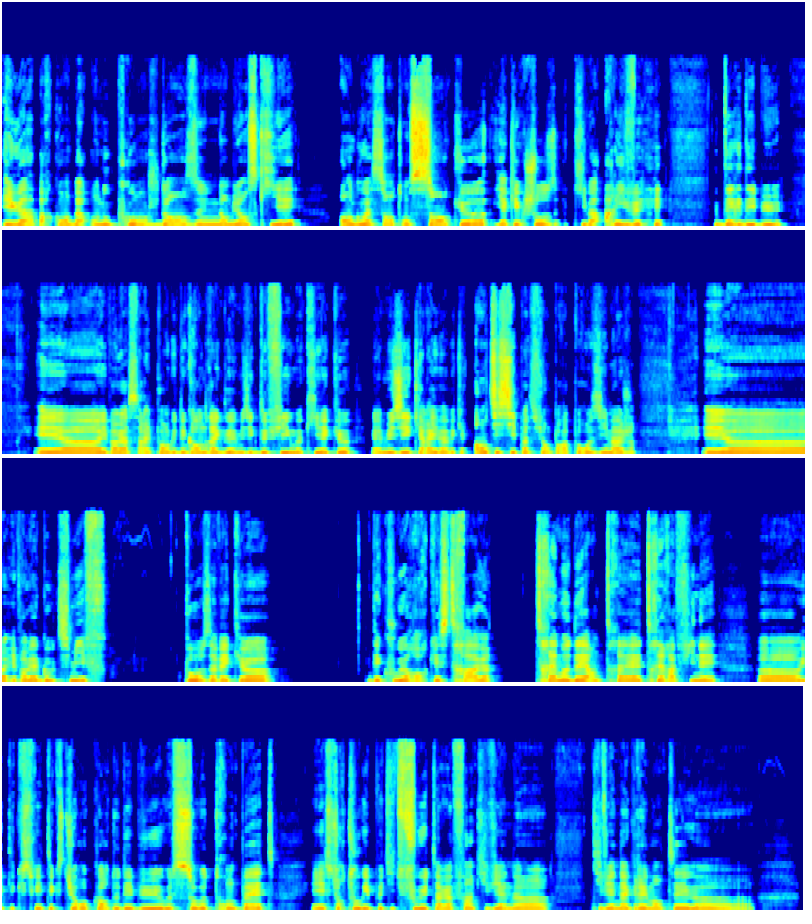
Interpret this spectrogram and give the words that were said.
Et là, par contre, bah, on nous plonge dans une ambiance qui est angoissante. On sent que il y a quelque chose qui va arriver dès le début. Et, euh, et, voilà, ça répond à une des grandes règles de la musique de film, qui est que la musique arrive avec anticipation par rapport aux images. Et, euh, et voilà, Goldsmith pose avec des couleurs orchestrales très modernes, très très raffinées, euh, les, textures au corps de début, le solo de trompette et surtout les petites flûtes à la fin qui viennent euh, qui viennent agrémenter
